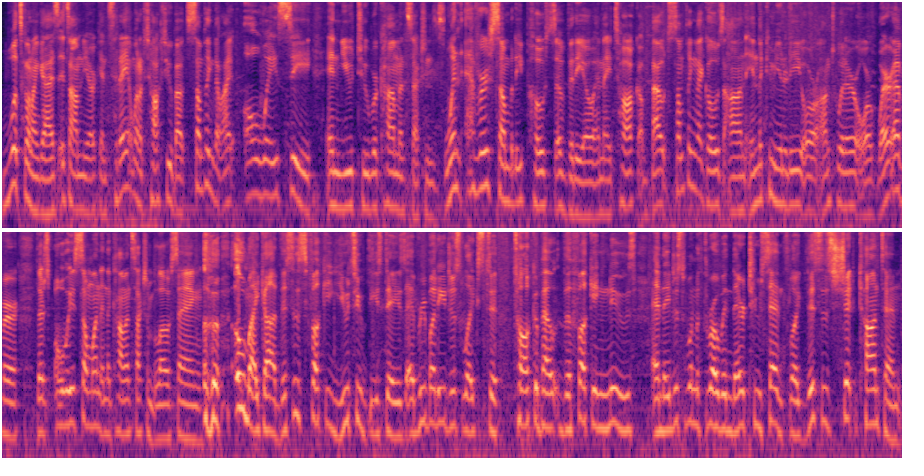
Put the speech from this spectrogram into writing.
What's going on guys, it's Omniarch and today I want to talk to you about something that I always see in YouTuber comment sections. Whenever somebody posts a video and they talk about something that goes on in the community or on Twitter or wherever, there's always someone in the comment section below saying, uh-huh, Oh my god, this is fucking YouTube these days, everybody just likes to talk about the fucking news and they just want to throw in their two cents. Like this is shit content,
